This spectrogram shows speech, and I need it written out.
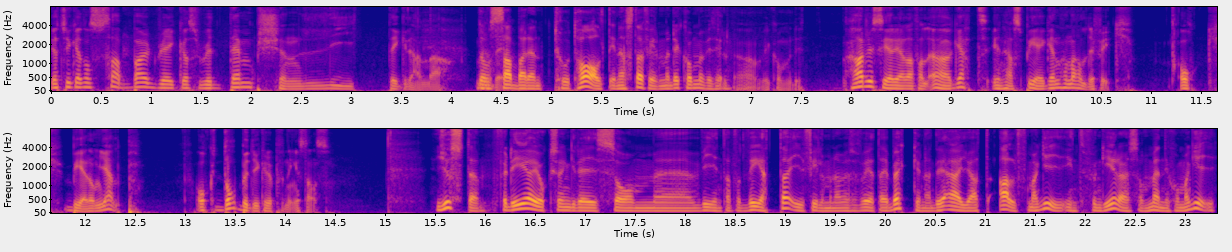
jag tycker att de sabbar Dracos redemption lite granna De sabbar den totalt i nästa film, men det kommer vi till. Ja, vi kommer dit. Harry ser i alla fall ögat i den här spegeln han aldrig fick och ber om hjälp. Och Dobby dyker upp från ingenstans. Just det, för det är ju också en grej som eh, vi inte har fått veta i filmerna, men som vi får veta i böckerna. Det är ju att alfmagi inte fungerar som människomagi.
